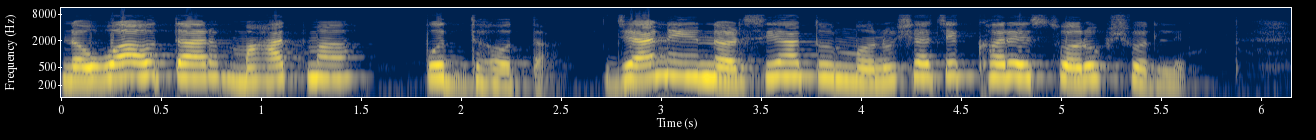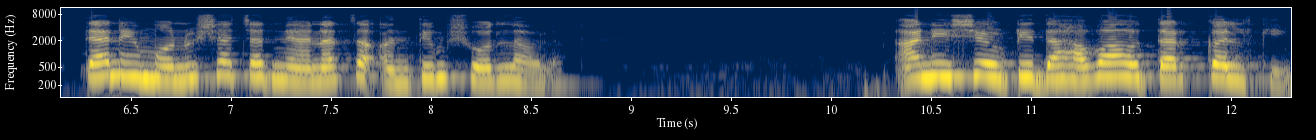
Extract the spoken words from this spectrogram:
नववा अवतार महात्मा बुद्ध होता. ज्याने नरसिंहातून मनुष्याचे खरे स्वरूप शोधले. त्याने मनुष्याच्या ज्ञानाचा अंतिम शोध लावला. आणि शेवटी दहावा अवतार कल्की.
